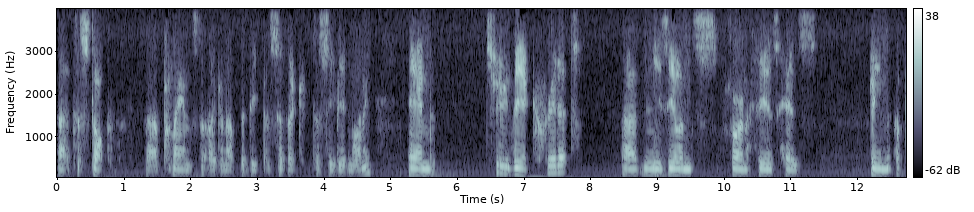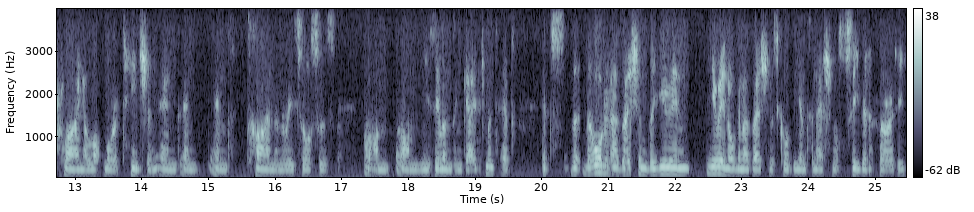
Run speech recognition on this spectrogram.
uh, to stop uh, plans to open up the deep Pacific to seabed mining. And to their credit, uh, New Zealand's Foreign Affairs has been applying a lot more attention and, and, and time and resources on on New Zealand's engagement. At it's the, the organisation, the UN UN organisation is called the International Seabed Authority.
